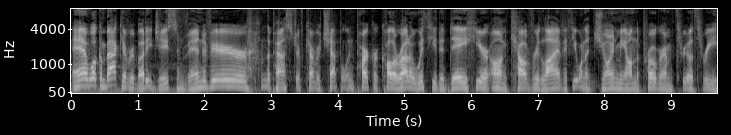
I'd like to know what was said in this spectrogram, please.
And welcome back, everybody. Jason Vandeveer. I'm the pastor of Calvary Chapel in Parker, Colorado, with you today here on Calvary Live. If you want to join me on the program, 303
